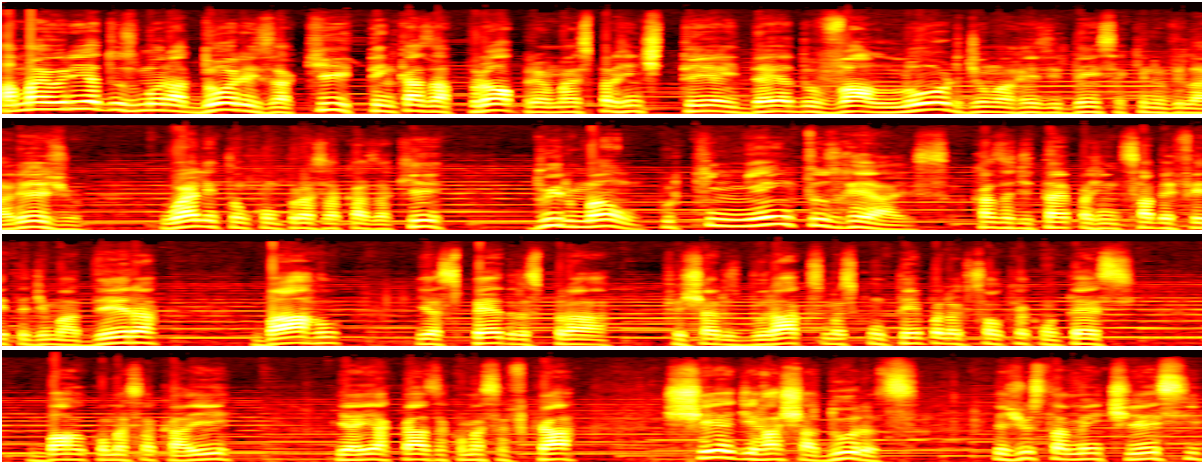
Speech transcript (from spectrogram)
A maioria dos moradores aqui tem casa própria, mas para a gente ter a ideia do valor de uma residência aqui no vilarejo, Wellington comprou essa casa aqui do irmão por 500 reais. A casa de taipa, a gente sabe, é feita de madeira, barro e as pedras para fechar os buracos, mas com o tempo, olha só o que acontece. O barro começa a cair e aí a casa começa a ficar cheia de rachaduras. É justamente esse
